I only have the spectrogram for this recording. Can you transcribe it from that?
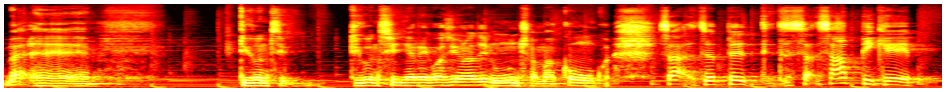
Beh, eh, ti, consigli- ti, consiglierei quasi una denuncia, ma comunque sa- sa- sappi che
